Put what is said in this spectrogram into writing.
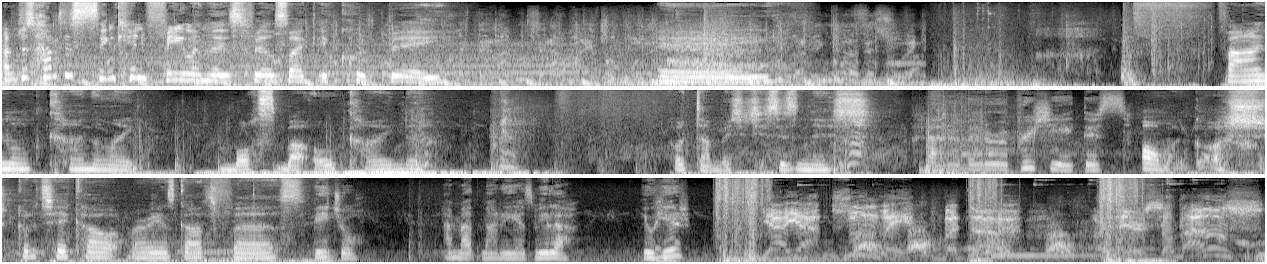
I'm just have this sinking feeling this feels like it could be a final kind of like boss battle kind of. God damn it, it is, isn't it? Clara better appreciate this. Oh my gosh, gotta take out Maria's guards first. Bicho, I'm at Maria's villa. You here? Yeah, yeah, soon way. But, uh, are there soldados?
